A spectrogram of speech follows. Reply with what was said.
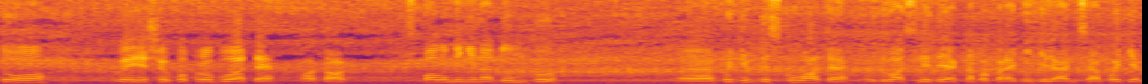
то вирішив попробувати отак. Спало мені на думку, хотів дискувати у два сліди, як на попередній ділянці, а потім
